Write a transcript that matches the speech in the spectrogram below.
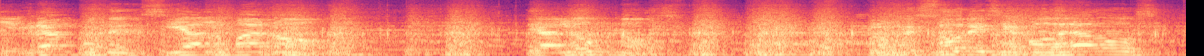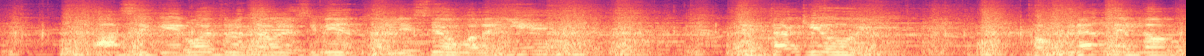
El gran potencial humano de alumnos, profesores y apoderados hace que nuestro establecimiento, el Liceo Gualañé, destaque hoy con grandes logros.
